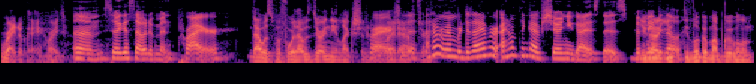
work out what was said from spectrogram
Right. Okay. Right. Um, so I guess that would have been prior That was before. That was during the election. prior right to after. this. I don't remember. Did I ever? I don't think I've shown you guys this, but you maybe gotta, they'll. you, you look them up. Google them.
